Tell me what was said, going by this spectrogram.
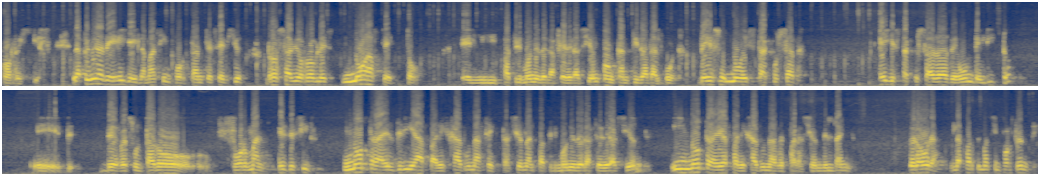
corregir. La primera de ellas y la más importante, Sergio, Rosario Robles no afectó el patrimonio de la federación con cantidad alguna. De eso no está acusada. Ella está acusada de un delito eh, de, de, resultado formal, es decir, no traería aparejado una afectación al patrimonio de la federación y no traería aparejado una reparación del daño. Pero ahora, la parte más importante,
